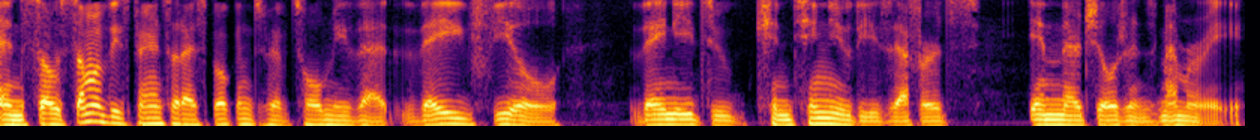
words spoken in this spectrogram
And so some of these parents that I've spoken to have told me that they feel they need to continue these efforts in their children's memory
